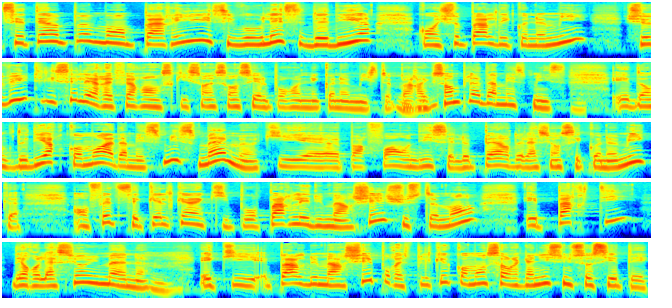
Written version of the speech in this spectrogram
C'était un peu mon pari, si vous voulez, c'est de dire, quand je parle d'économie, je vais utiliser les références qui sont essentielles pour un économiste. Par mhm. exemple, Adam Smith. Et donc de dire comment Adam Smith même, qui est, parfois on dit c'est le père de la science économique, en fait c'est quelqu'un qui, pour parler du marché, justement, est parti des relations humaines mmh. et qui parle du marché pour expliquer comment s'organise une société.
